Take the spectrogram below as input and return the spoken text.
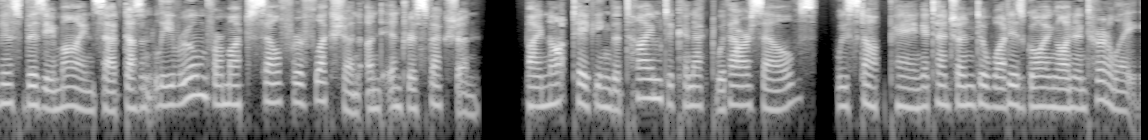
This busy mindset doesn't leave room for much self reflection and introspection. By not taking the time to connect with ourselves, we stop paying attention to what is going on internally.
